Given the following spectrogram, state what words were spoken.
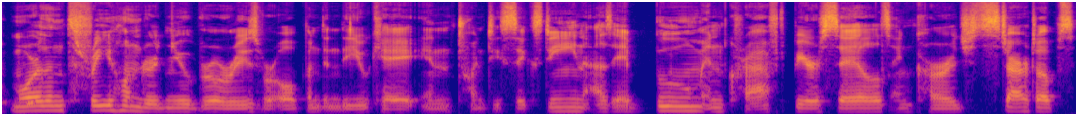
More than 300 new breweries were opened in the UK in 2016 as a boom in craft beer sales encouraged startups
